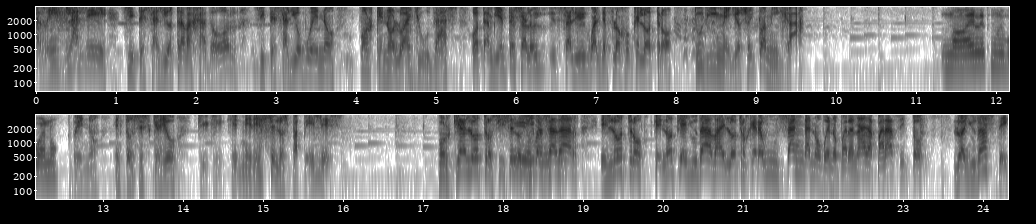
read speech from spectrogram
arréglale. Si te salió trabajador, si te salió bueno, ¿por qué no lo ayudas? O también te salió, salió igual de flojo que el otro. Tú dime, yo soy tu amiga. No, él es muy bueno. Bueno, entonces creo que, que- que merece los papeles. ¿Por qué al otro sí se Sí, los ibas a dar? El otro que no te ayudaba, el otro que era un zángano, bueno, para nada, parásito, lo ayudaste.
